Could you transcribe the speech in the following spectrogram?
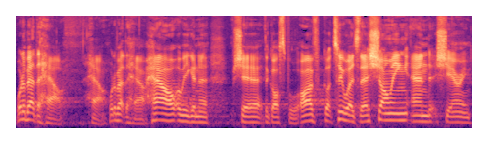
what about the how? How. What about the how? How are we going to share the gospel? I've got two words there showing and sharing.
